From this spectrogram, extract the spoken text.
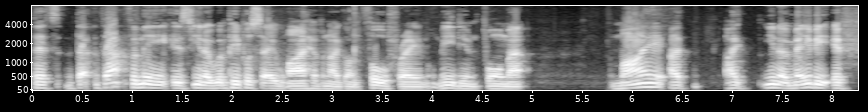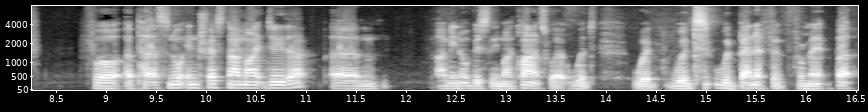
that's that that for me is you know when people say why haven't I gone full frame or medium format, my I I you know maybe if for a personal interest I might do that. Um, I mean, obviously my clients work would would would would benefit from it, but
